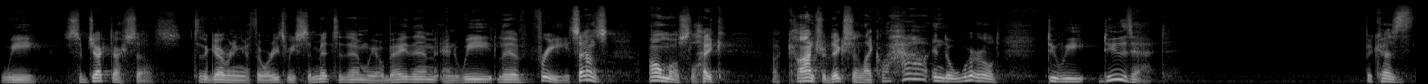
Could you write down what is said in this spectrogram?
We subject ourselves to the governing authorities. We submit to them, we obey them, and we live free. It sounds almost like a contradiction. Like, well, how in the world do we do that? Because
